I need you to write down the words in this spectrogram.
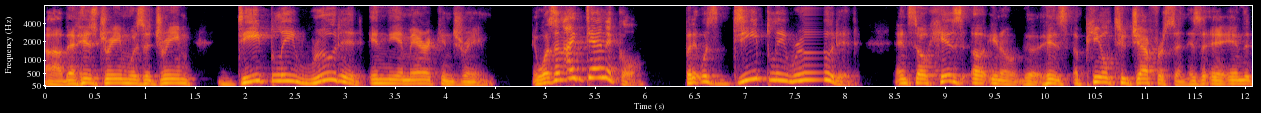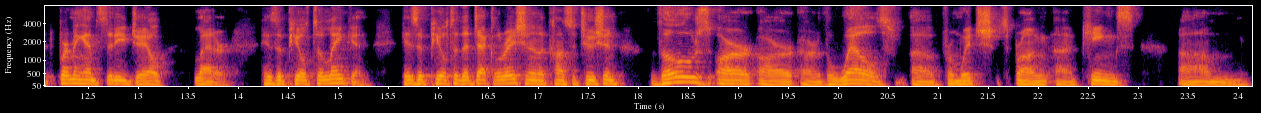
uh, that his dream was a dream deeply rooted in the American dream. It wasn't identical, but it was deeply rooted. And so his, uh, you know, the, his appeal to Jefferson, his in the Birmingham City jail letter, his appeal to Lincoln, his appeal to the Declaration and the Constitution, those are are, are the wells uh, from which sprung uh, King's um,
